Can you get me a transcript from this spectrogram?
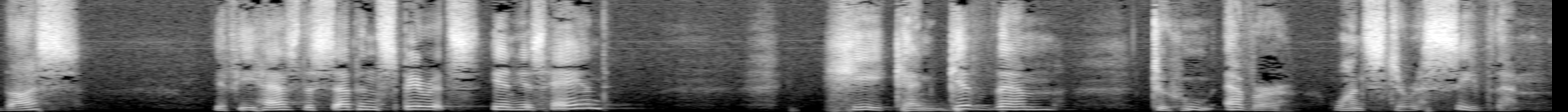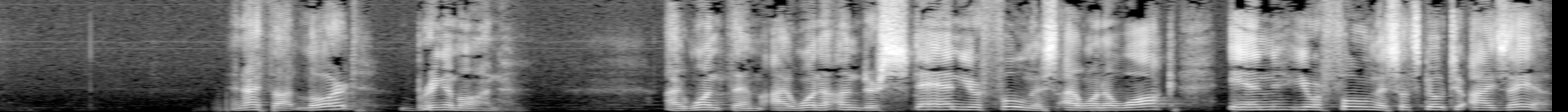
Thus, if he has the seven spirits in his hand, he can give them to whomever wants to receive them. And I thought, Lord, bring them on. I want them. I want to understand your fullness. I want to walk in your fullness. Let's go to Isaiah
